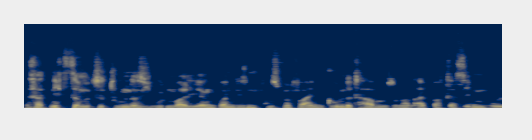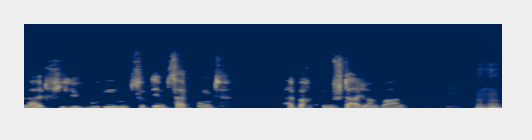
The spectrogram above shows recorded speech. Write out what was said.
Das hat nichts damit zu tun, dass Juden mal irgendwann diesen Fußballverein gegründet haben, sondern einfach, dass eben wohl halt viele Juden zu dem Zeitpunkt einfach im Stadion waren. Mhm.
